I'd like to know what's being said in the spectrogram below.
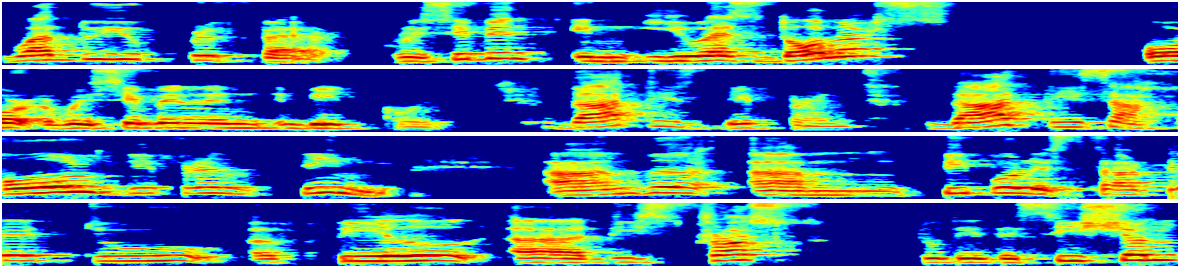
what do you prefer? Receiving in US dollars or receiving in Bitcoin? That is different. That is a whole different thing. And um, people started to uh, feel uh, distrust to the decision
